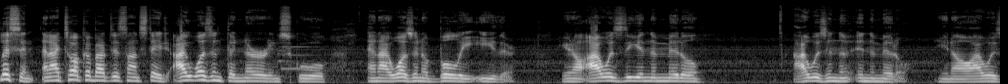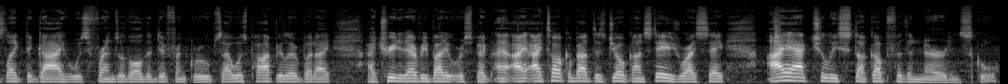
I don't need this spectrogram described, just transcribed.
Listen, and I talk about this on stage. I wasn't the nerd in school, and I wasn't a bully either. You know, I was the in the middle. I was in the in the middle. You know, I was like the guy who was friends with all the different groups. I was popular, but I, I treated everybody with respect. I, I, I talk about this joke on stage where I say, I actually stuck up for the nerd in school.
